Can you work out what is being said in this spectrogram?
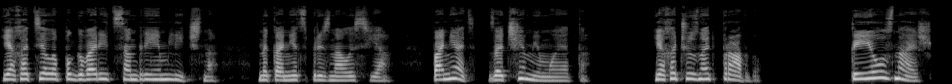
«Я хотела поговорить с Андреем лично», — наконец призналась я. Понять, зачем ему это. Я хочу знать правду. Ты ее узнаешь,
